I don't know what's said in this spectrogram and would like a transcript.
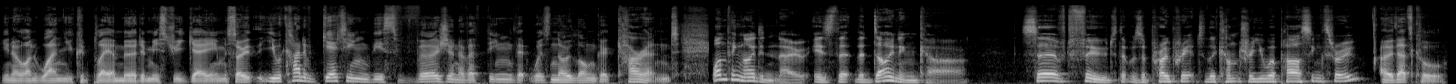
you know on one you could play a murder mystery game so you were kind of getting this version of a thing that was no longer current one thing i didn't know is that the dining car served food that was appropriate to the country you were passing through. Oh, that's cool.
